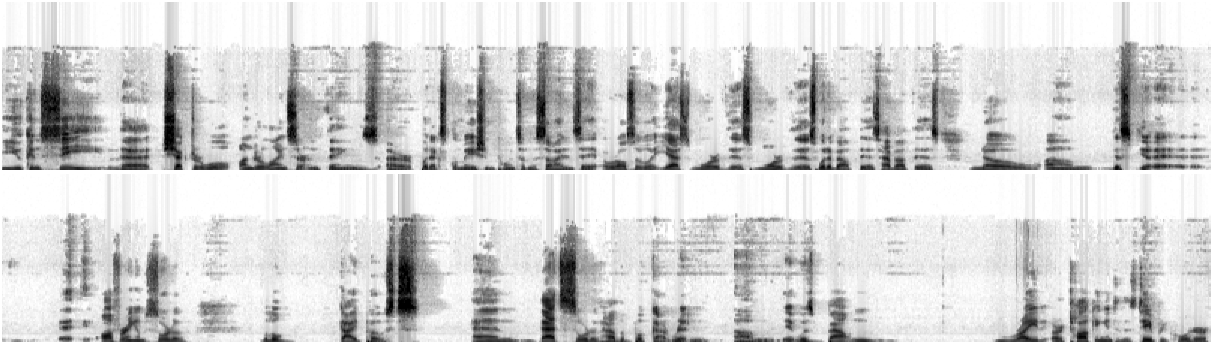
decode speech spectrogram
you can see that Schechter will underline certain things or put exclamation points on the side and say, or also like, yes, more of this, more of this. What about this? How about this? No, um, this, you know, uh, offering him sort of little guideposts. And that's sort of how the book got written. Um, it was Bouton right or talking into this tape recorder,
